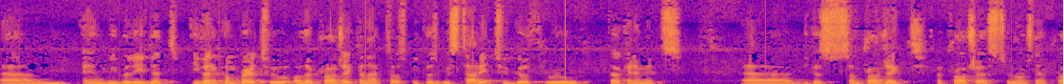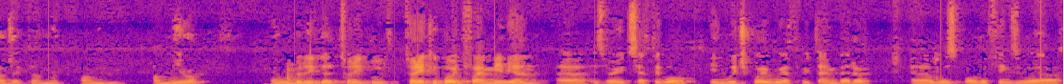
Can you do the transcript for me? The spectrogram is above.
um, and we believe that even compared to other projects on Aptos, because we started to go through tokenomics, uh, because some project approach us to launch their project on on on Meeiro and we believe that 22.5 million uh, is very acceptable, in which way we are three times better uh, with all the things are,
